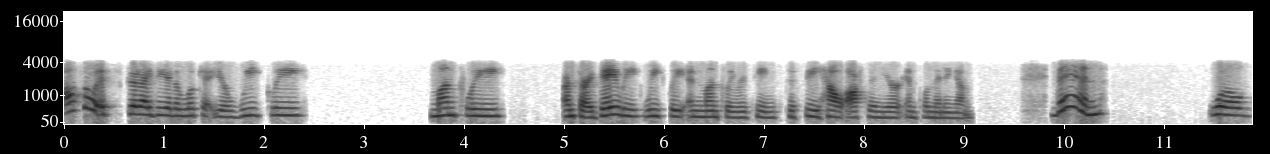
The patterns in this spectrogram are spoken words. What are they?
Also, it's a good idea to look at your weekly, monthly, I'm sorry, daily, weekly, and monthly routines to see how often you're implementing them. Then we'll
